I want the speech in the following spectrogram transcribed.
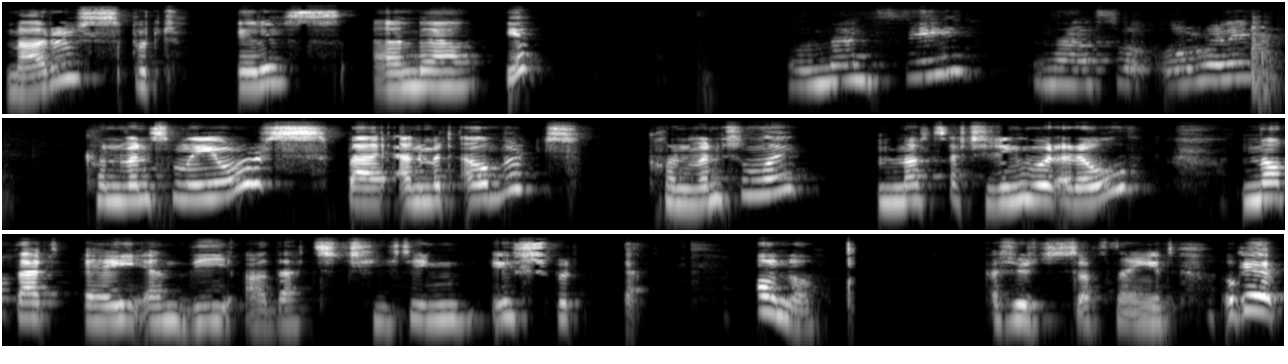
matters, but it is. And uh, yeah. And then see, that's what already. Conventionally Yours by Annabeth Albert. Conventionally, not a cheating word at all. Not that A and V are that cheating-ish, but yeah. Oh no, I should stop saying it. Okay,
